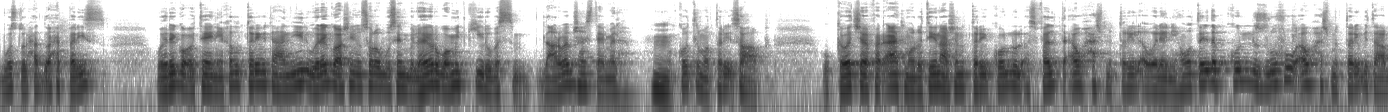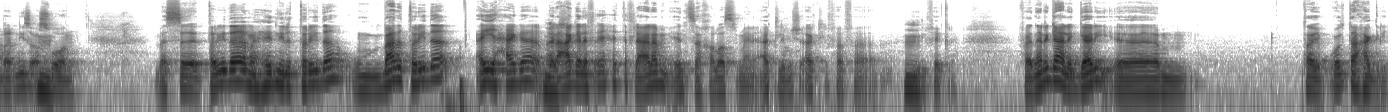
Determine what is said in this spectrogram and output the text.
بيوصلوا لحد واحد باريس ورجعوا تاني. خدوا الطريق بتاع النيل ورجعوا عشان يوصلوا أبو سمبل. هي 400 كيلو بس العربية مش عايز تعملها. من كتر ما الطريق صعب. والكاوتشة فرقعت مرتين عشان الطريق كله الأسفلت أوحش من الطريق الأولاني. هو الطريق ده بكل ظروفه أوحش من الطريق بتاع برنيس أسوان. بس الطريق ده مهدني للطريق ده ومن بعد الطريق ده أي حاجة بالعجلة في أي حتة في العالم انسى خلاص يعني أكل مش أكل ف الفكرة. فنرجع للجري طيب قلت هجري.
